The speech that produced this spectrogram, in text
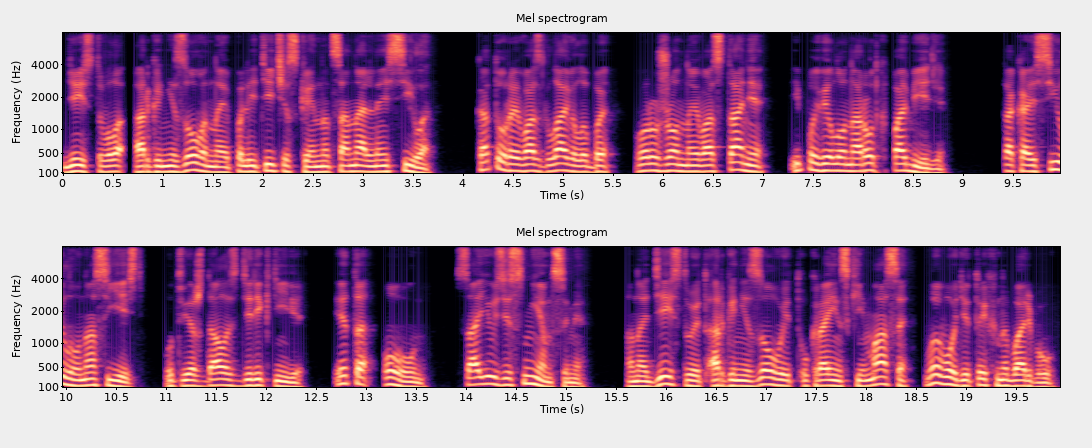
действовала организованная политическая национальная сила, которая возглавила бы вооруженное восстание и повело народ к победе. Такая сила у нас есть, утверждалось в директиве. Это ОУН, в союзе с немцами. Она действует, организовывает украинские массы, выводит их на борьбу.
